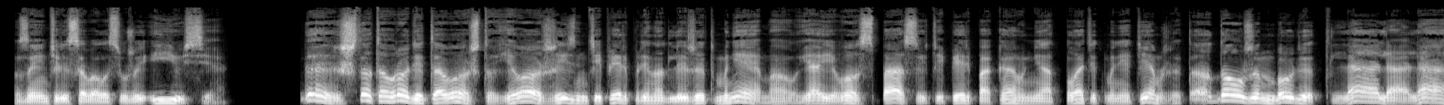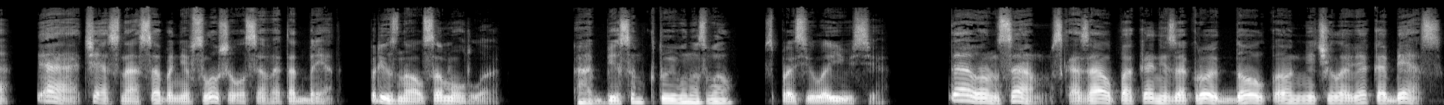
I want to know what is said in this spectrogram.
— заинтересовалась уже и Юсия. «Да что-то вроде того, что его жизнь теперь принадлежит мне, мол, я его спас, и теперь, пока он не отплатит мне тем же, то должен будет ля-ля-ля. Я, честно, особо не вслушивался в этот бред», — признался Мурла. «А бесом кто его назвал?» — спросила Юси. «Да он сам. Сказал, пока не закроет долг, он не человек, а бес.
